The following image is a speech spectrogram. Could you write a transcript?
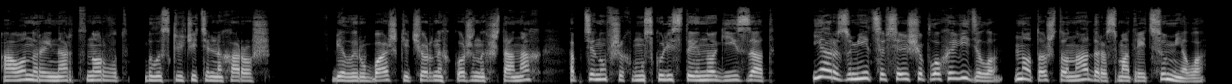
А он, Рейнард Норвуд, был исключительно хорош. В белой рубашке, черных кожаных штанах, обтянувших мускулистые ноги и зад, я, разумеется, все еще плохо видела, но то, что надо, рассмотреть сумела.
